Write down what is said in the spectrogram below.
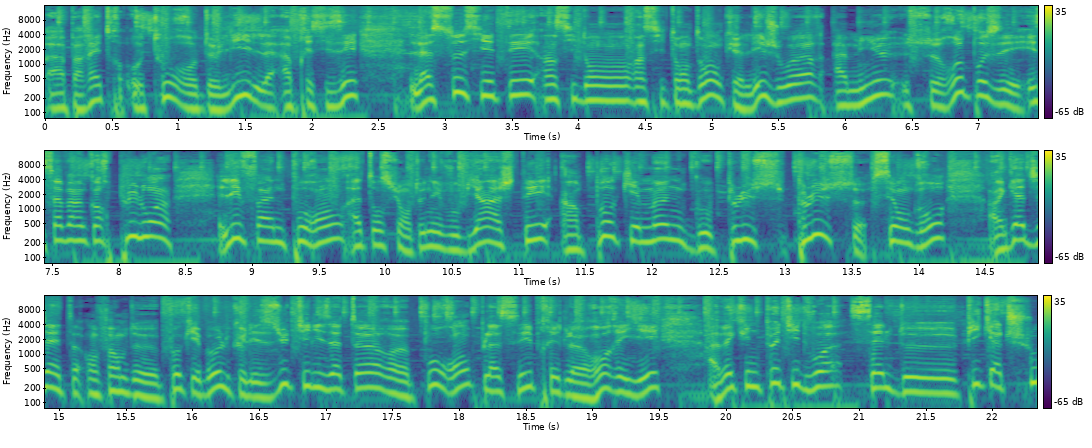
apparaître autour de l'île, a précisé la société, incitant, incitant donc les joueurs à mieux se reposer. Et ça va encore plus loin. Les fans pourront, attention, tenez-vous bien, acheter un Pokémon Go Plus. Plus, c'est en gros un gadget en forme de Pokéball que les utilisateurs pourront placer près de leur oreiller avec une petite voix, celle de Pikachu,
